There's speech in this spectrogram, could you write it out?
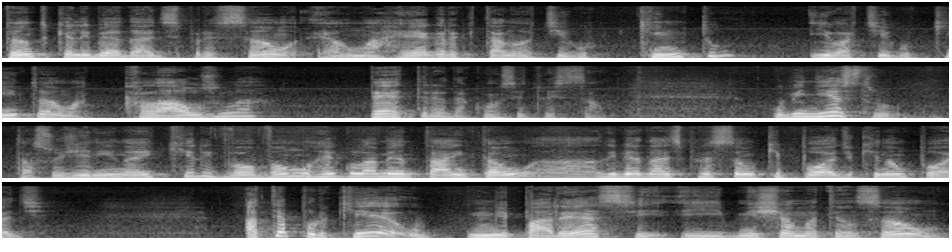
Tanto que a liberdade de expressão é uma regra que está no artigo 5 e o artigo 5 é uma cláusula pétrea da Constituição. O ministro está sugerindo aí que ele, vamos regulamentar então a liberdade de expressão, o que pode e o que não pode. Até porque me parece e me chama a atenção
